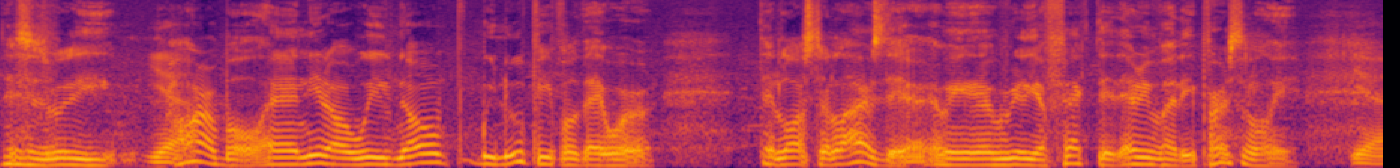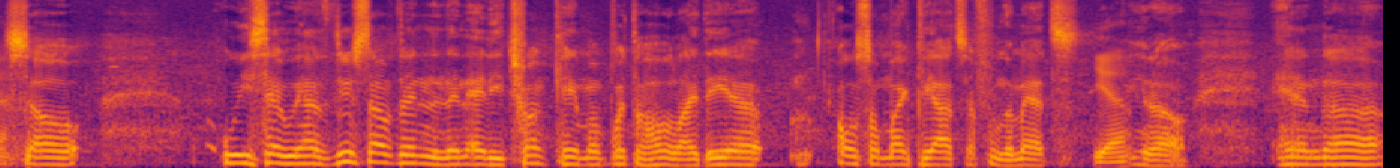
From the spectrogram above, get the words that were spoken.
This is really Yeah. horrible. And you know, we know we knew people that were they lost their lives there. I mean, it really affected everybody personally. Yeah. So we said we had to do something, and then Eddie Trunk came up with the whole idea. Also, Mike Piazza from the Mets. Yeah. You know, and uh,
